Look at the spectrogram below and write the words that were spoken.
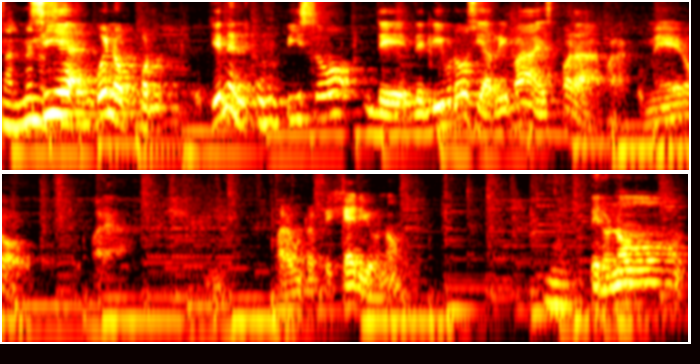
Al menos. Sí, bueno, por, tienen un piso de, de, libros y arriba es para, para comer o, para, para un refrigerio, ¿no? Mm. Pero no,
